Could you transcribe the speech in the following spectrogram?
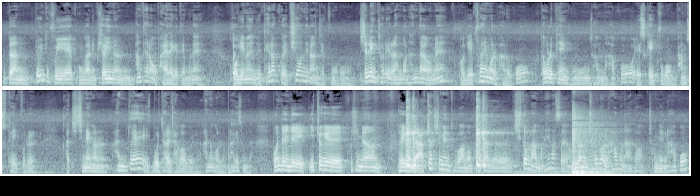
일단 조인트 부위에 공간이 비어 있는 상태라고 봐야 되기 때문에 거기는 이제 테라코의 T1이라는 제품으로 실링 처리를 한번 한 다음에 거기에 프라이머를 바르고 WPM 003하고 SK90 방수 테이프를 같이 진행을 한 후에 몰탈 작업을 하는 걸로 하겠습니다. 먼저 이제 이쪽에 보시면 저희가 이제 압착 시멘트로 한번 바닥을 시도를 한번 해봤어요. 이거는 철거를 하고 나서 정리를 하고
